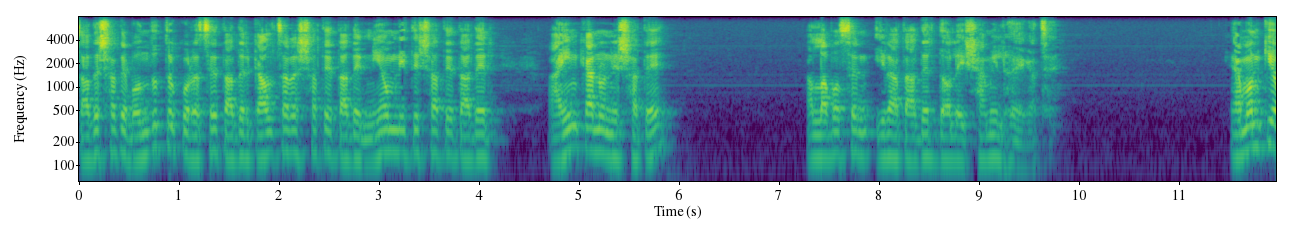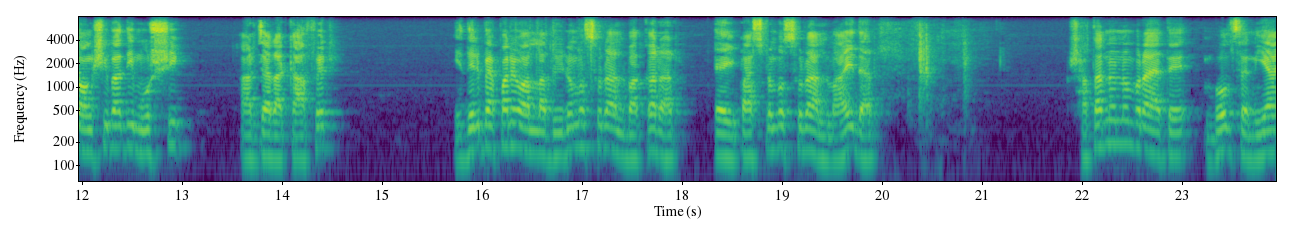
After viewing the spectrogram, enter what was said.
তাদের সাথে বন্ধুত্ব করেছে, তাদের কালচারের সাথে, তাদের নিয়ম নীতির সাথে, তাদের আইন কানুনের সাথে, আল্লাহ বলছেন ইরা তাদের দলে সামিল হয়ে গেছে। এমনকি অংশীবাদী মুশ্রিক আর যারা কাফের, এদের ব্যাপারেও আল্লাহ দুই নম্বর সুরা আল বাকারার এই পাঁচ নম্বর সুরা আল মাইদার সাতান্ন নম্বর আয়াতে বলছেন, ইয়া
